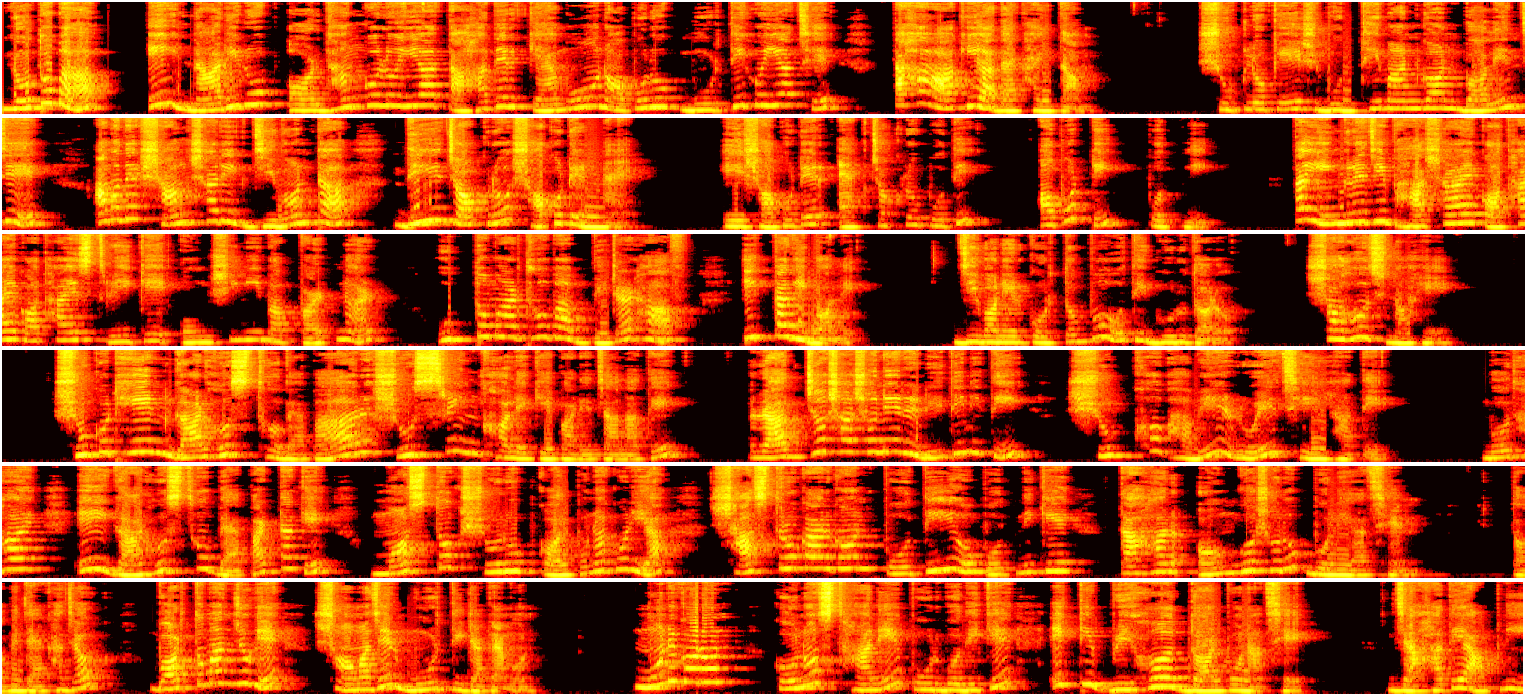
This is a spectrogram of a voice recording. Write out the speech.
নতুবা এই নারীরূপ অর্ধাঙ্গ লইয়া তাহাদের কেমন অপরূপ মূর্তি হইয়াছে, তাহা আঁকিয়া দেখাইতাম। শুক্লকেশ বুদ্ধিমানগণ বলেন যে, আমাদের সাংসারিক জীবনটা দ্বিচক্র শকটের ন্যায়। এ শকটের এক চক্র পতি, অপরটি পত্নী। তাই ইংরেজি ভাষায় কথায় কথায় স্ত্রীকে অংশিনী বা পার্টনার, উত্তমার্ধ বা বেটার হাফ ইত্যাদি বলে। জীবনের কর্তব্য অতি গুরুতর, সহজ নহে। সুকঠিন গার্হস্থ ব্যাপার সুশৃঙ্খলে কে পারে চালাতে? রাজ্য শাসনের রীতিনীতি সূক্ষ্মভাবে রয়েছে ইহাতে বোধহয় এই গার্হস্থ ব্যাপারটাকে মস্তক স্বরূপ কল্পনা করিয়া শাস্ত্রকারগণ পতি ও পত্নীকে তাহার অঙ্গস্বরূপ বলিয়াছেন। তবে দেখা যাও বর্তমান যুগে সমাজের মূর্তিটা কেমন। মনে করুন, কোন স্থানে পূর্ব দিকে একটি বৃহৎ দর্পণ আছে, যাহাতে আপনি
